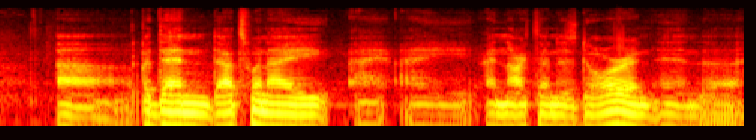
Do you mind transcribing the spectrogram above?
uh, but then that's when I, I, I, I knocked on his door and, and, uh,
